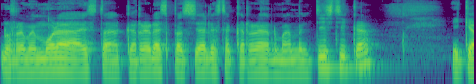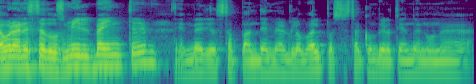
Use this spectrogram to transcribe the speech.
nos rememora esta carrera espacial, esta carrera armamentística y que ahora en este 2020, en medio de esta pandemia global, pues se está convirtiendo en una,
